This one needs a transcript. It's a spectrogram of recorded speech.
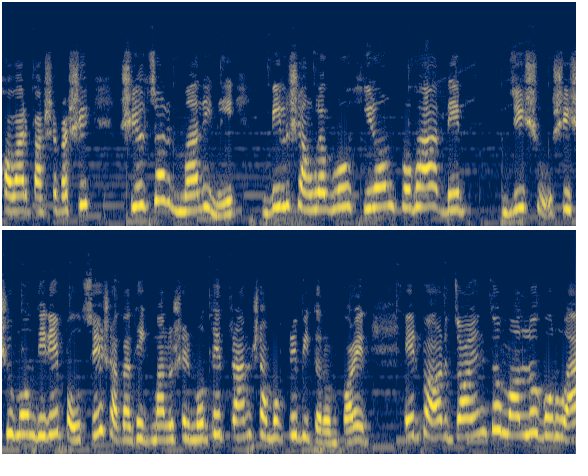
হওয়ার পাশাপাশি শিলচর মালিনী বিল সংলগ্ন হিরণপ্রভা, দেব যিশু শিশু মন্দিরে পৌঁছে শতাধিক মানুষের মধ্যে ত্রাণ সামগ্রী বিতরণ করেন। এরপর জয়ন্ত মল্ল বড়ুয়া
